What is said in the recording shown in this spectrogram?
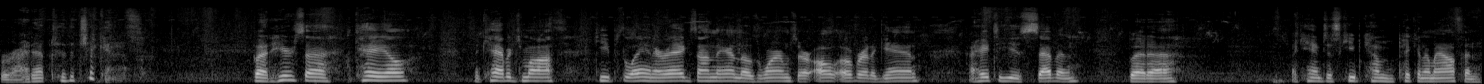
right up to the chickens. But here's a kale. The cabbage moth keeps laying her eggs on there, and those worms are all over it again. I hate to use Sevin, but uh, I can't just keep coming picking them off, and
